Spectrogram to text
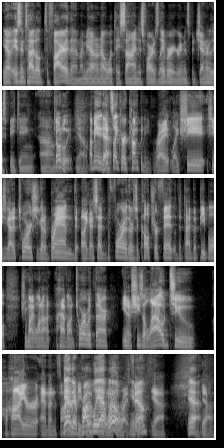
you know is entitled to fire them i mean i don't know what they signed as far as labor agreements but generally speaking um Totally. you know I mean, yeah. it's like her company, right? Like she she's got a tour, she's got a brand. Like I said before, there's a culture fit with the type of people she might want to have on tour with her. You know, she's allowed to hire and then fire. Yeah, they're probably they're at the will, right you fit. know? Yeah, yeah yeah.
